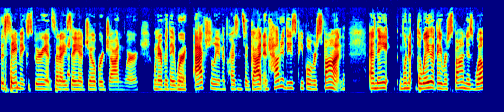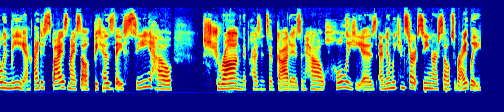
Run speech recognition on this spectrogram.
the same experience that Isaiah, Job, or John were whenever they were actually in the presence of God. And how did these people respond? and they when the way that they respond is woe in me and i despise myself because they see how strong the presence of god is and how holy he is and then we can start seeing ourselves rightly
